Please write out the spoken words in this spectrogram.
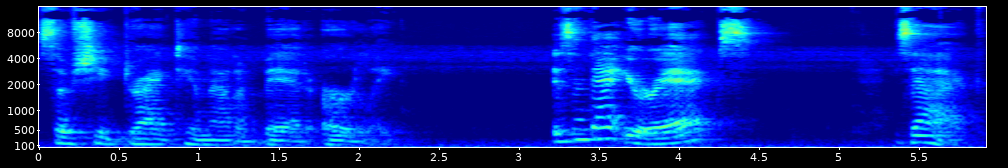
so she dragged him out of bed early. Isn't that your ex? Zach,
